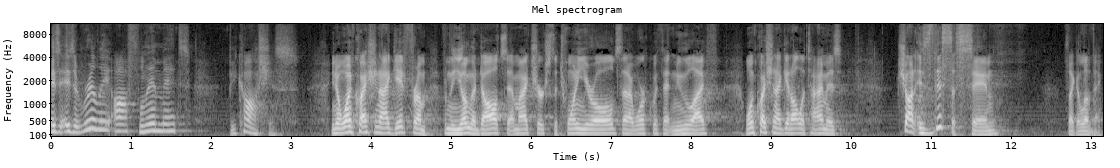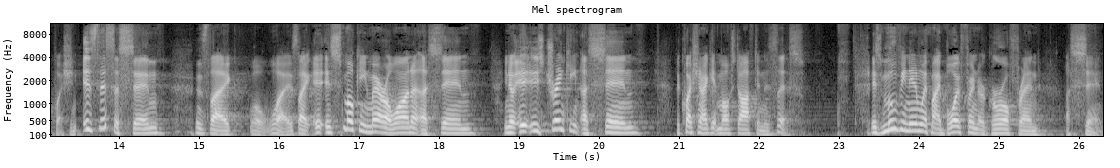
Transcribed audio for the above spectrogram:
Is, is it really off limits? Be cautious. You know, one question I get from, from the young adults at my church, the 20 year olds that I work with at New Life, one question I get all the time is, Sean, is this a sin? It's like, I love that question. Is this a sin? It's like, well, what? It's like, is smoking marijuana a sin? You know, is drinking a sin? The question I get most often is this Is moving in with my boyfriend or girlfriend a sin?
